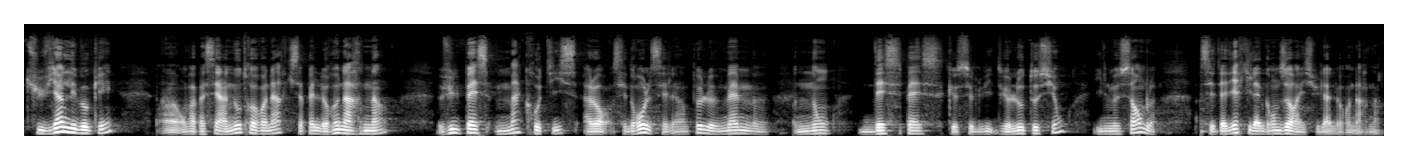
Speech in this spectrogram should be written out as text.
tu viens de l'évoquer. Euh, on va passer à un autre renard qui s'appelle le renard nain, Vulpes macrotis. Alors c'est drôle, c'est un peu le même nom d'espèce que celui de l'autotion, il me semble. C'est-à-dire qu'il a de grandes oreilles, celui-là, le renard nain.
